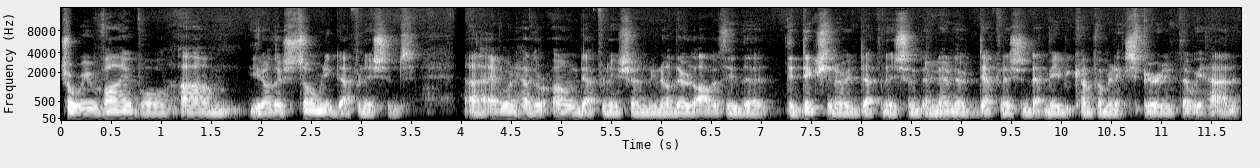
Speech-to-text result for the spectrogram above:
So revival, um, you know, there's so many definitions. Uh, everyone has their own definition. You know, there's obviously the, the dictionary definition, and then there's definitions that maybe come from an experience that we had,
